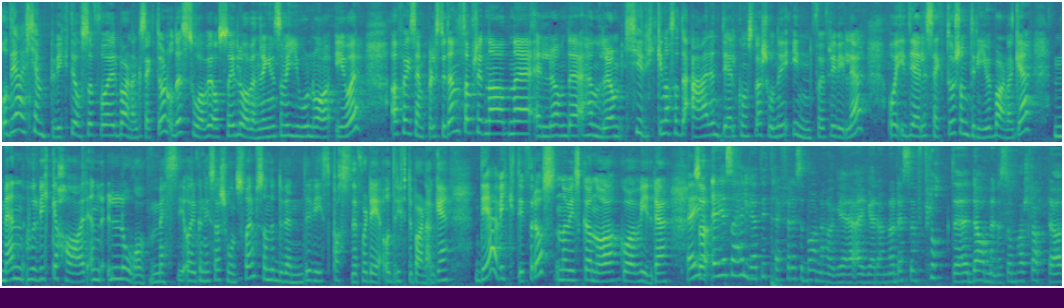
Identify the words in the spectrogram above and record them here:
Og det er kjempeviktig også for barnehagesektoren. Og det så vi også i lovendringene som vi gjorde nå i år. Av f.eks. studentsamskipnadene, eller om det handler om kirken. Altså det er en del konstellasjoner innenfor frivillige og ideelle sektor som driver barnehage, men hvor vi ikke har en lovmessig organisasjonsform som nødvendigvis passer for det å drifte barnehage. Det er viktig for oss når vi skal nå gå videre. Jeg, jeg er så heldig at de treffer disse barnehageeierne og disse flotte damene som har starta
